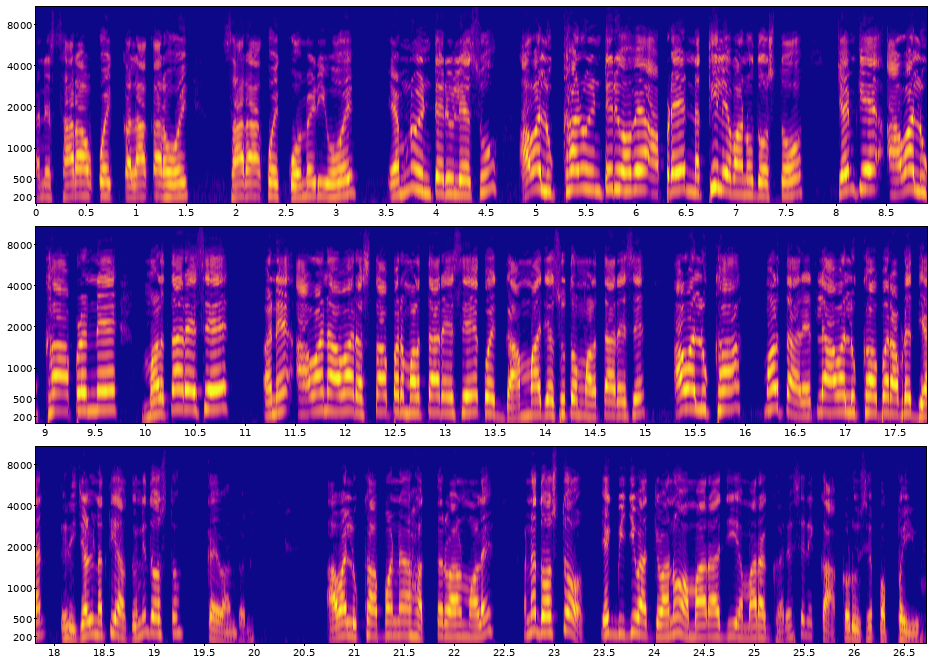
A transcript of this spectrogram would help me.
અને સારા કોઈ કલાકાર હોય, સારા કોઈ કોમેડી હોય એમનું ઇન્ટરવ્યૂ લેશું. આવા લુખ્ખાનું ઇન્ટરવ્યૂ હવે આપણે નથી લેવાનું દોસ્તો. કેમ કે આવા લુખ્ખા આપણને મળતા રહેશે અને આવા ને આવા રસ્તા પર મળતા રહેશે. કોઈ ગામમાં જશું તો મળતા રહેશે. આવા લુખ્ખા મળતા રહે એટલે આવા લુખ્ખા ઉપર આપણે ધ્યાન રિઝલ્ટ નથી આવતું નહીં દોસ્તો. કંઈ વાંધો નહીં. આવા લુખ્ખા આપણને સત્તર મળે. અને દોસ્તો, એક બીજી વાત કહેવાનું, અમારા જે અમારા ઘરે છે ને કાકડું છે, પપૈયું.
